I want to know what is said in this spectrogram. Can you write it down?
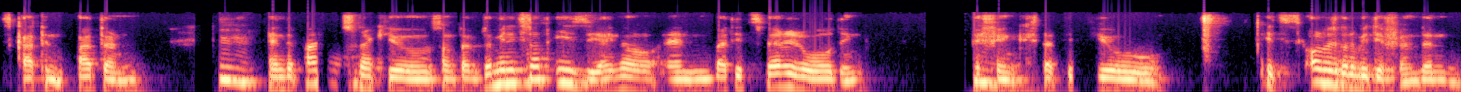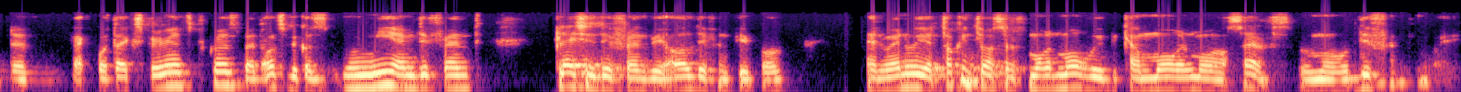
It's cutting pattern, mm-hmm. and the patterns make you sometimes. I mean, it's not easy, I know, and but it's very rewarding. Mm-hmm. I think that if you, it's always going to be different than, than like what I experienced, of course, but also because me, I'm different place is different. We're all different people. And when we are talking to ourselves more and more, we become more and more ourselves. We're more different in a way.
